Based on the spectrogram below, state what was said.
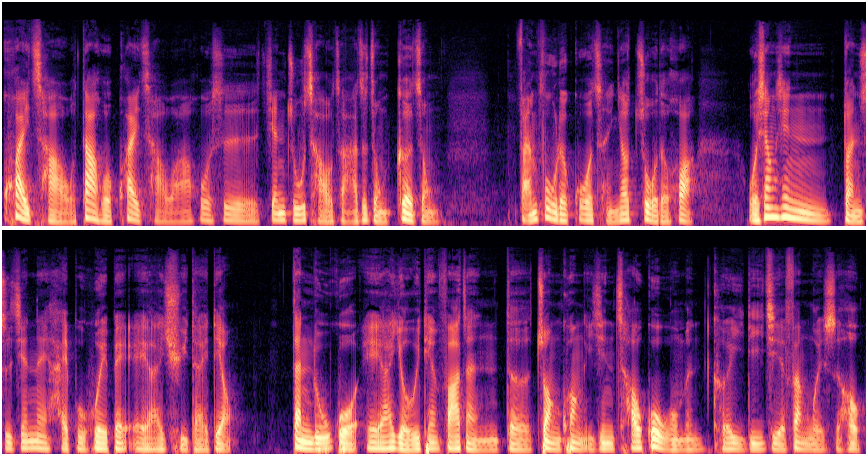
快炒、大火快炒啊，或是煎、煮、炒、炸这种各种繁复的过程要做的话，我相信短时间内还不会被 AI 取代掉。但如果 AI 有一天发展的状况已经超过我们可以理解范围时候，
